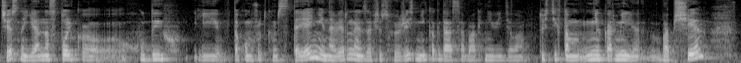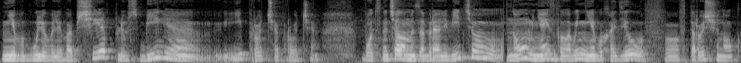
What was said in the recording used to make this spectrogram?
Честно, я настолько худых и в таком жутком состоянии, наверное, за всю свою жизнь никогда собак не видела. То есть их там не кормили вообще, не выгуливали вообще, плюс били и прочее, прочее. Вот, сначала мы забрали Витю, но у меня из головы не выходил второй щенок.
